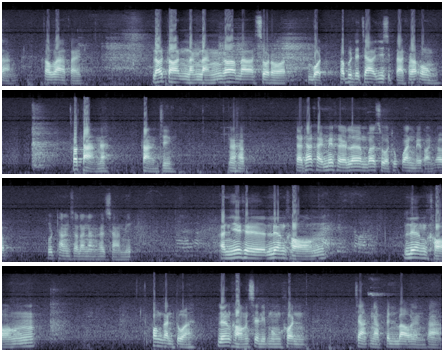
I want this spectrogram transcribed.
สังก็ว่าไป แล้วตอนหลังๆก็มาสวดบทพระพุทธเจ้า 28 พระองค์ ก็ต่างนะ ต่างจริงนะครับ แต่ถ้าใครไม่เคยเริ่มก็สวดทุกวันไปก่อนก็พุทธังสรนังคาฉามิ อันนี้คือเรื่องของเรื่องของป้องกันตัว เรื่องของสิริมงคลจากหนักเป็นเบาต่าง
